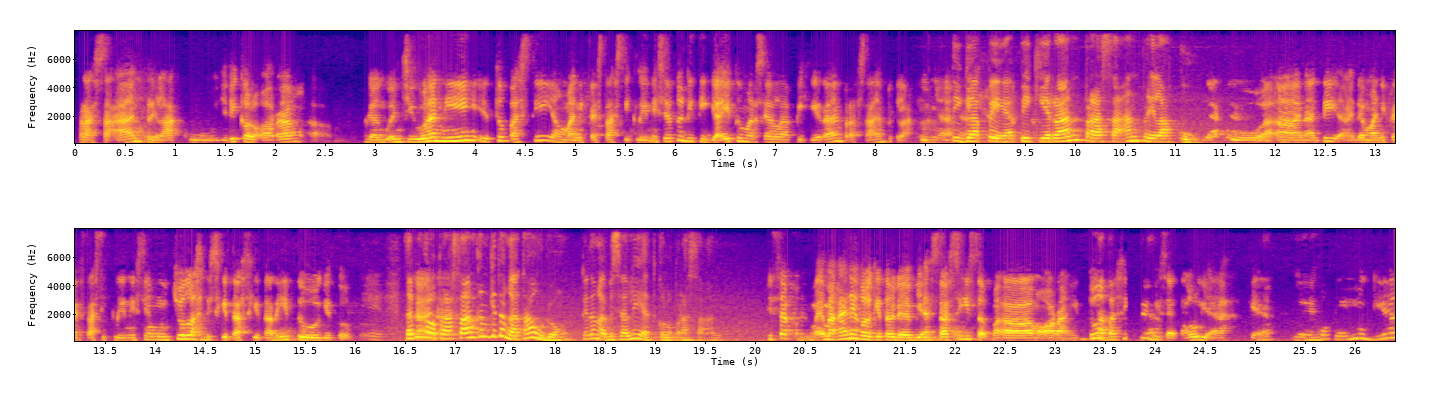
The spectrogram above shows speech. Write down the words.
perasaan, perilaku. Jadi kalau orang uh, gangguan jiwa nih itu pasti yang manifestasi klinisnya tuh di tiga itu Marcella. Pikiran perasaan perilakunya. Tiga P ya pikiran perasaan perilaku. Perilaku uh, nanti ada manifestasi klinisnya muncullah di sekitar sekitar itu gitu. Iya. tapi nah, kalau perasaan kan kita nggak tahu dong. Kita nggak bisa lihat kalau perasaan. Bisa makanya kalau kita udah biasa sih sama, orang itu nah, pasti kita bisa tahu ya. Kayak ya. oh kayaknya dia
